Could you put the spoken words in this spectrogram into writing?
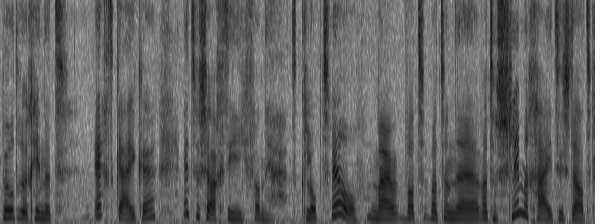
bultrug in het echt kijken. En toen zag hij van, ja, het klopt wel. Maar wat, wat, een, eh, wat een slimmigheid is dat.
